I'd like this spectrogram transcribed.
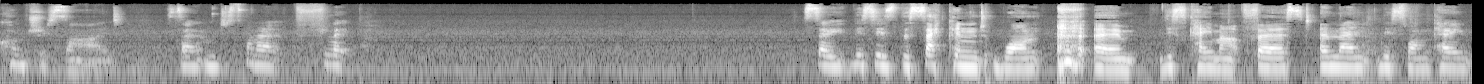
countryside. So I'm just going to flip. So this is the second one. Um, this came out first and then this one came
